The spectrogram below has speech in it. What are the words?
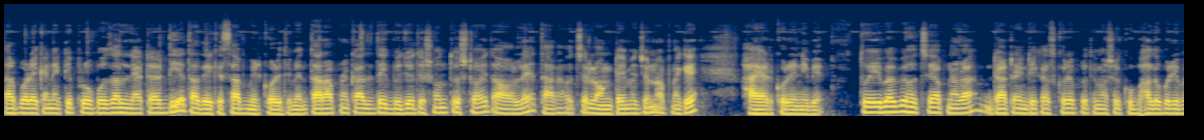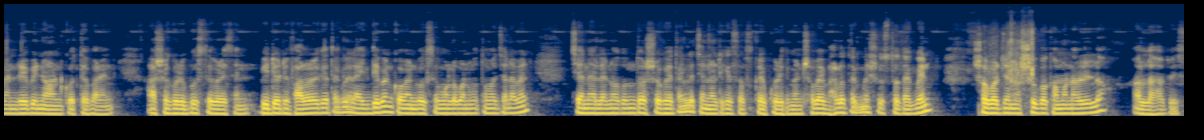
তারপর এখানে একটি প্রপোজাল লেটার দিয়ে তাদেরকে সাবমিট করে দেবেন। তারা আপনার কাজ দেখবে। যদি সন্তুষ্ট হয়, তাহলে তারা হচ্ছে লং টাইমের জন্য আপনাকে হায়ার করে নেবে। তো এইভাবে হচ্ছে আপনারা ডাটা এন্ট্রি কাজ করে প্রতি মাসে খুব ভালো পরিমাণ রেভিনিউ আর্ন করতে পারেন। আশা করি বুঝতে পেরেছেন। ভিডিওটি ভালো লেগে থাকলে লাইক দেবেন কমেন্ট বক্সে মূল্যবান মতামত জানাবেন। চ্যানেলে নতুন দর্শক হয়ে থাকলে চ্যানেলটিকে সাবস্ক্রাইব করে দেবেন। সবাই ভালো থাকবেন, সুস্থ থাকবেন। সবার জন্য শুভকামনা রইল। আল্লাহ হাফিজ।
